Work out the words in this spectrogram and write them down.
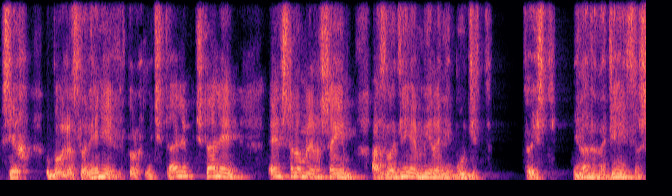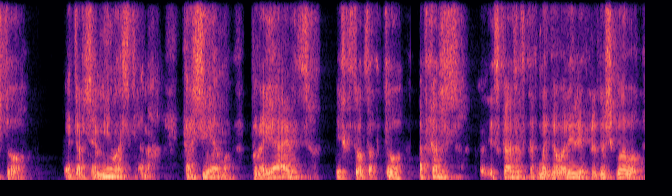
всех благословений, которых мы читали, мы читали «Эн шалом лерашаим», а злодея мира не будет. То есть не надо надеяться, что эта вся милость, она ко всем проявится. Есть кто-то, кто откажется и скажет, как мы говорили в предыдущих главах,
